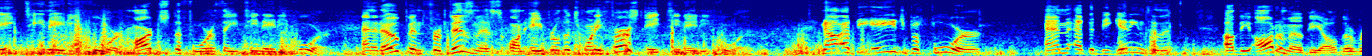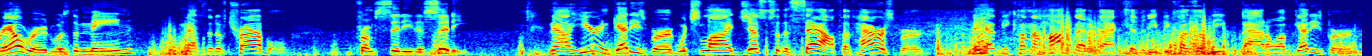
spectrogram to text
1884, March the 4th, 1884 and it opened for business on April the 21st, 1884. Now, at the age before and at the beginnings of the, of the automobile, the railroad was the main method of travel from city to city. Now, here in Gettysburg, which lie just to the south of Harrisburg, it had become a hotbed of activity because of the Battle of Gettysburg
